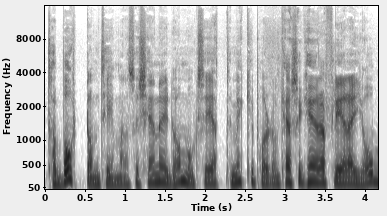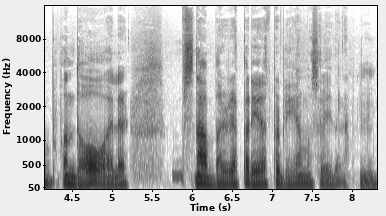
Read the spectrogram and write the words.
ta bort de timmarna så tjänar ju de också jättemycket på det. De kanske kan göra flera jobb på en dag eller snabbare reparera ett problem och så vidare. Mm.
